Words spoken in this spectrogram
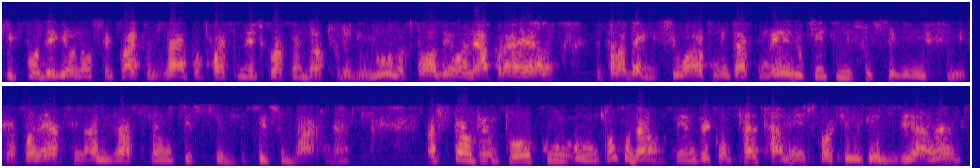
que poderiam não simpatizar tão fortemente com a candidatura do Lula, podem olhar para ela e falar, bem, se o Alckmin está com ele, o que, que isso significa? Qual é a sinalização que isso, que isso dá, né? Acho que tem a ver um pouco, um pouco não, tem a ver completamente com aquilo que eu dizia antes,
